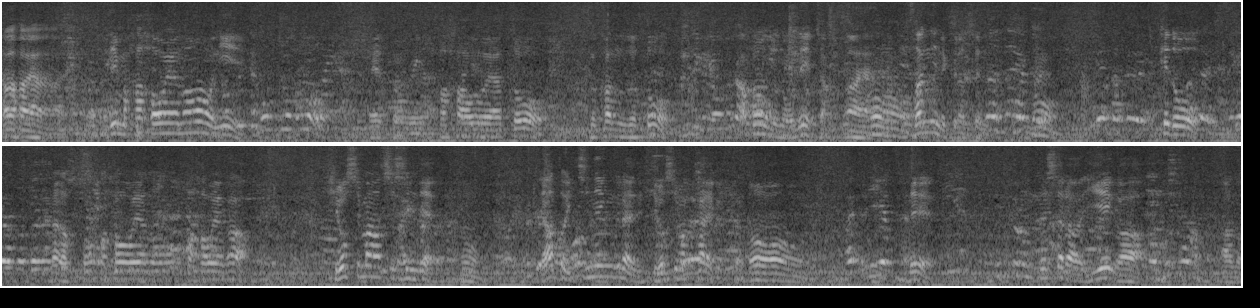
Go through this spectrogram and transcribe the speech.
あはいはいはい。で今母親の方にえっ、と母親と彼女と彼女のお姉ちゃん。はいはい3人で暮らしてるの。けどなんかその母親の母親が広島出身でであと1年ぐらいで広島帰るって。あでそしたら家があの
